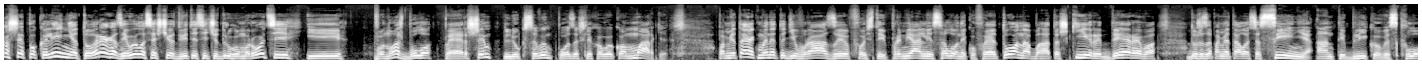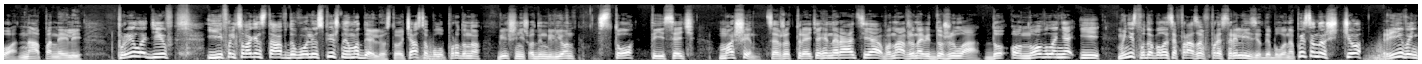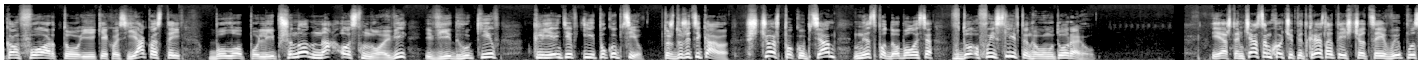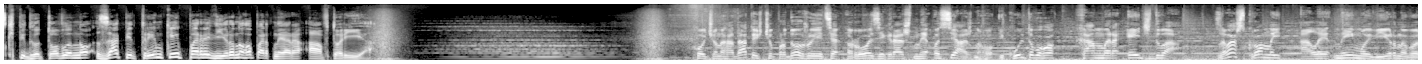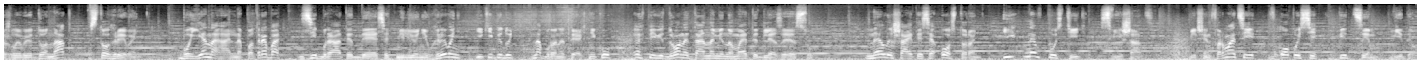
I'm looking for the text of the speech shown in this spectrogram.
Перше покоління Туарега з'явилося ще в 2002 році, і воно ж було першим люксовим позашляховиком марки. Пам'ятаю, як мене тоді вразив ось той преміальний салон, як у Феетона, багато шкіри, дерева. Дуже запам'яталося синє антиблікове скло на панелі приладів. І Volkswagen став доволі успішною моделлю. З того часу було продано більше ніж 1 мільйон 100 тисяч машин. Це вже третя генерація. Вона вже навіть дожила до оновлення. І мені сподобалася фраза в прес-релізі, де було написано, що рівень комфорту і якихось якостей було поліпшено на основі відгуків клієнтів і покупців. Тож дуже цікаво, що ж покупцям не сподобалося в дофейсліфтинговому туарегу. Я ж тим часом хочу підкреслити, що цей випуск підготовлено за підтримки перевіреного партнера Авторія. Хочу нагадати, що продовжується розіграш неосяжного і культового Хаммера H2 за ваш скромний, але неймовірно важливий донат в 100 гривень. Бо є нагальна потреба зібрати 10 мільйонів гривень, які підуть на бронетехніку, FPV-дрони та на міномети для ЗСУ. Не лишайтеся осторонь і не впустіть свій шанс. Більше інформації в описі під цим відео.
